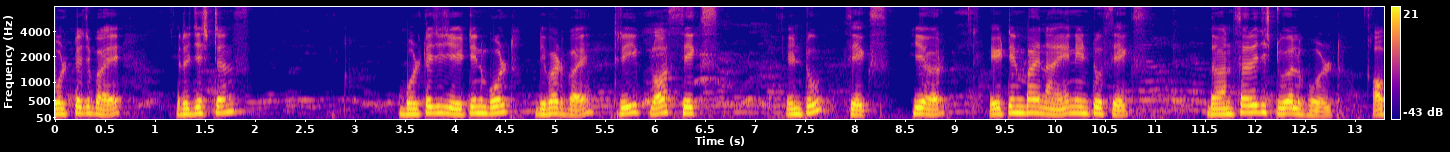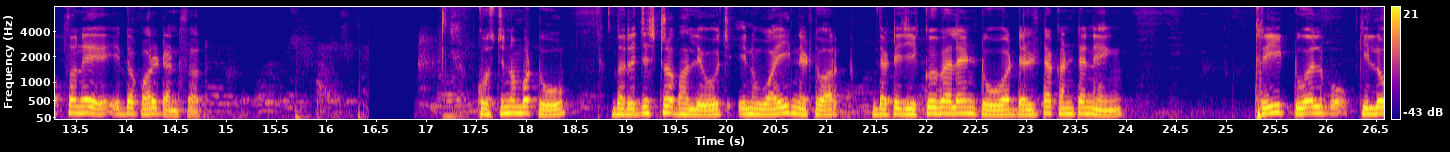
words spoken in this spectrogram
voltage by resistance. Voltage is 18 volt divided by 3 plus 6 into 6. Here 18 by 9 into 6. The answer is 12 volt. Option A is the correct answer. Question number 2 The resistor values in Y network that is equivalent to a delta containing 312 kilo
